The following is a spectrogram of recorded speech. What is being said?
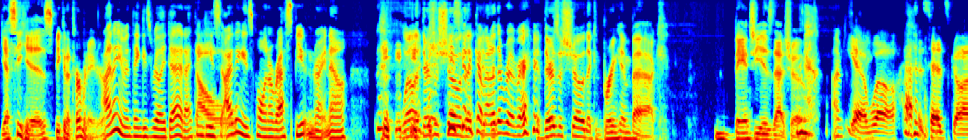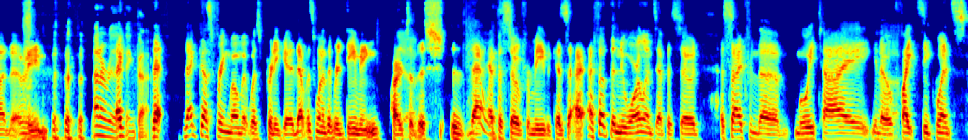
Yes, he is. Speaking of Terminator, I don't even think he's really dead. I think he's. I think he's pulling a Rasputin right now. well, if there's a show he's gonna that come out of the river. if there's a show that could bring him back, Banshee is that show. I'm just. Yeah, kidding. well, half his head's gone. I mean, I don't really I- think that. that that Gus Fring moment was pretty good. That was one of the redeeming parts Yeah. of this sh- that was- episode for me because I, I thought the New Orleans episode, aside from the Muay Thai, you know, Uh. fight sequence,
